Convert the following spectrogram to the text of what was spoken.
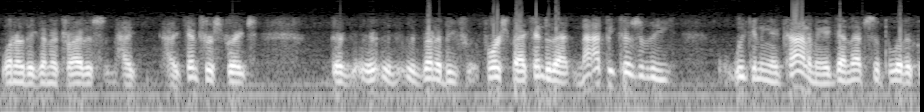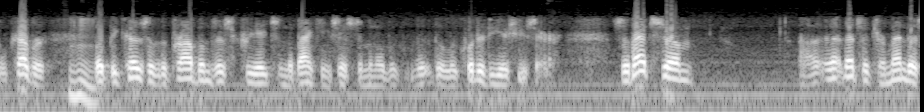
when are they going to try to hike, hike interest rates. They're, they're going to be forced back into that, not because of the weakening economy, again, that's the political cover, Mhm. but because of the problems this creates in the banking system and the, the, the liquidity issues there. So that's um, uh, that, that's a tremendous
